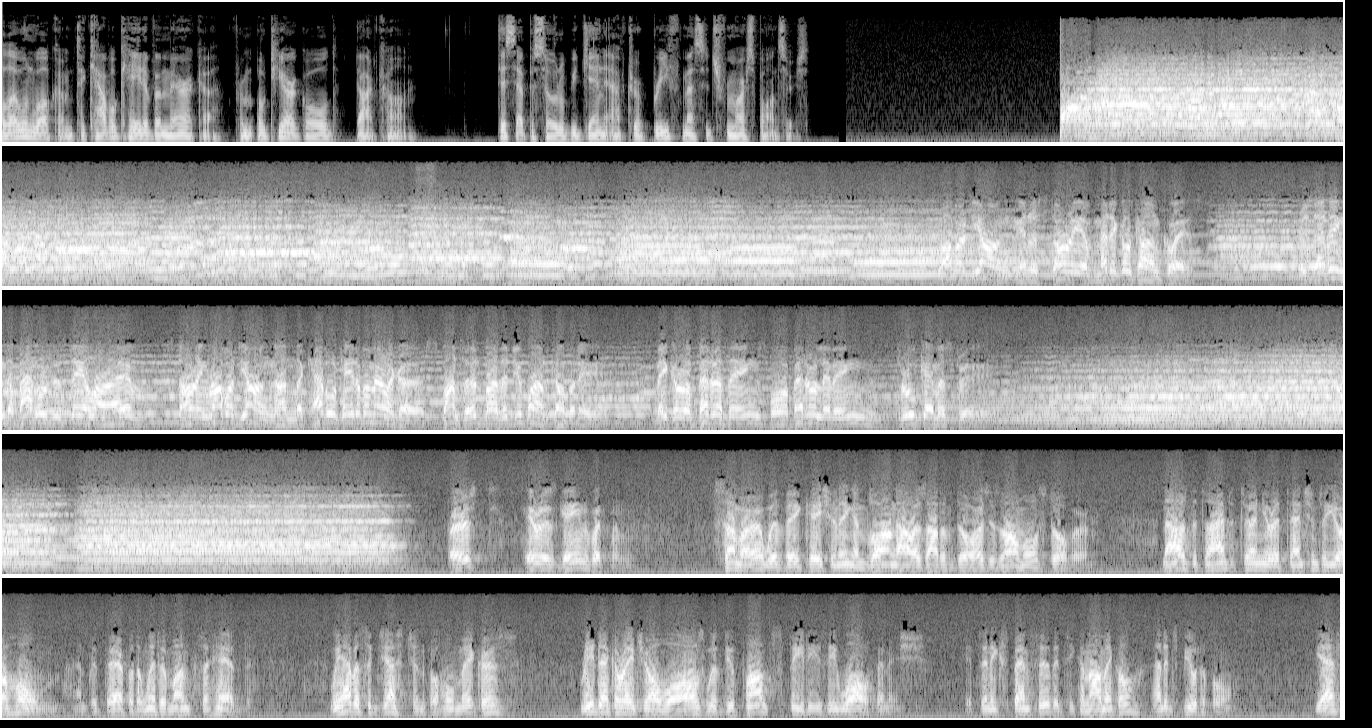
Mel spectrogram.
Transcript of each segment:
Hello and welcome to Cavalcade of America from OTRGold.com. This episode will begin after a brief message from our sponsors. Robert Young in a story of medical conquest. Presenting The Battle to Stay Alive, starring Robert Young on The Cavalcade of America, sponsored by the DuPont Company, maker of better things for better living through chemistry. First, here is Gayne Whitman. Summer, with vacationing and long hours out of doors, is almost over. Now's the time to turn your attention to your home and prepare for the winter months ahead. We have a suggestion for homemakers. Redecorate your walls with DuPont Speed Easy wall finish. It's inexpensive, it's economical, and it's beautiful. Yes,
